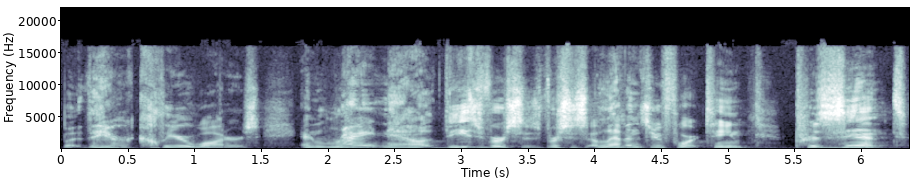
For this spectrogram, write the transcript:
but they are clear waters. And right now, these verses, verses 11 through 14, present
